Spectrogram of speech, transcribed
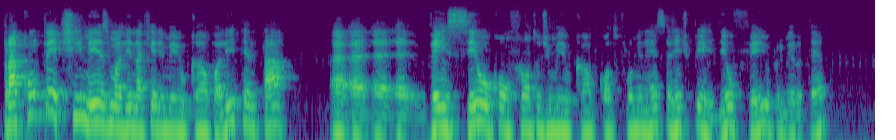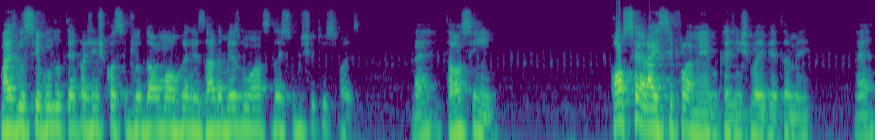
para competir mesmo ali naquele meio campo ali, tentar é, é, é, é, venceu o confronto de meio campo contra o Fluminense. A gente perdeu feio o primeiro tempo, mas no segundo tempo a gente conseguiu dar uma organizada mesmo antes das substituições. Né? Então, assim, qual será esse Flamengo que a gente vai ver também? Né?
